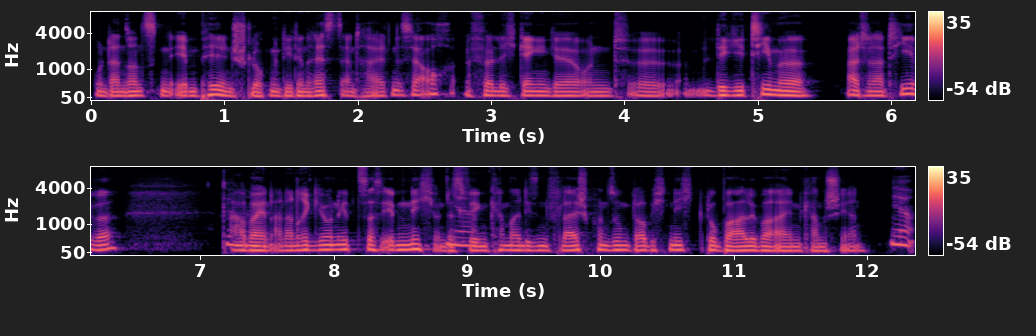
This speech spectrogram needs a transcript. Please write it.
Und ansonsten eben Pillen schlucken, die den Rest enthalten, ist ja auch eine völlig gängige und äh, legitime Alternative. Genau. Aber in anderen Regionen gibt es das eben nicht. Und Ja. deswegen kann man diesen Fleischkonsum, glaube ich, nicht global über einen Kamm scheren. Ja,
